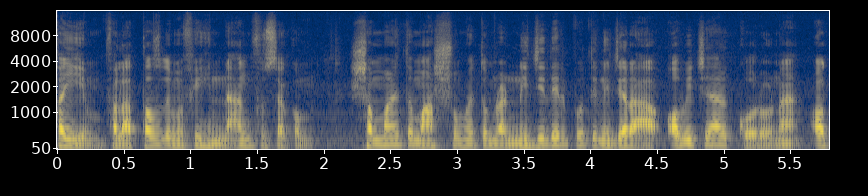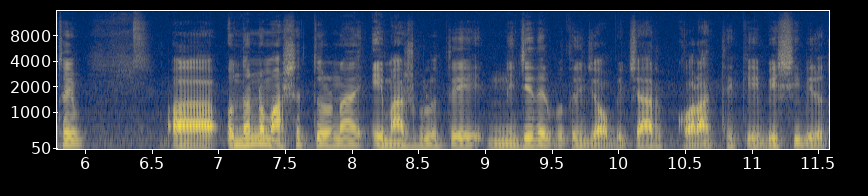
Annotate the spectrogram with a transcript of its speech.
কাইম ফালা তজলিম ফিহিন আংফুসাকুম সম্মানিত মাসসমূহে তোমরা নিজেদের প্রতি নিজেরা অবিচার করো না। অতএব অন্যান্য মাসের তুলনায় এই মাসগুলোতে নিজেদের প্রতি নিজে অবিচার করা থেকে বেশি বিরত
